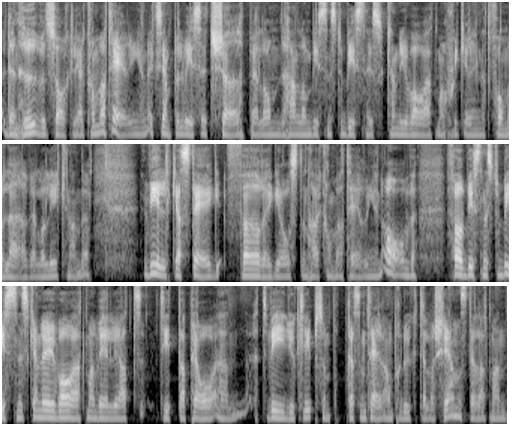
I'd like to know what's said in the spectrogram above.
den huvudsakliga konverteringen, exempelvis ett köp eller om det handlar om business to business så kan det ju vara att man skickar in ett formulär eller liknande vilka steg föregås den här konverteringen av? För business to business kan det ju vara att man väljer att titta på en, ett videoklipp som presenterar en produkt eller tjänst eller att man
